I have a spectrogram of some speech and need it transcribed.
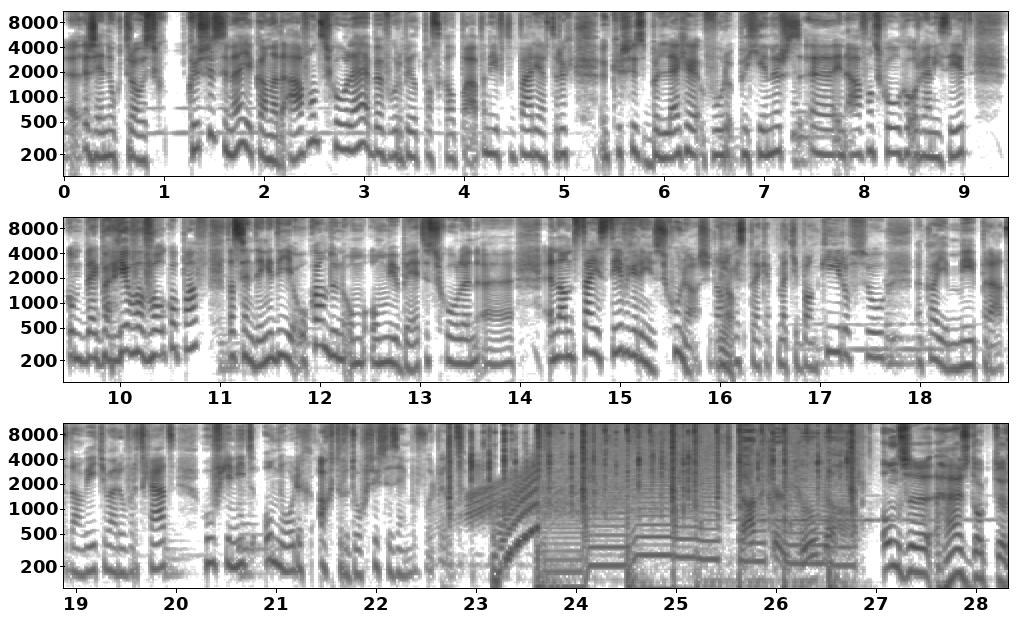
Eh, er zijn ook trouwens cursussen. Hè. Je kan naar de avondschool. Hè. Bijvoorbeeld Pascal Papen heeft een paar jaar terug een cursus beleggen voor beginners eh, in avondschool georganiseerd. Er komt blijkbaar heel veel volk op af. Dat zijn dingen die je ook kan doen om, om je bij te scholen. eh. en dan sta je steviger in je schoenen. Als je dan Ja. een gesprek hebt met je bankier of zo, dan kan je meepraten. Dan weet je waarover het gaat. Hoef je niet onnodig achterdochtig te zijn, bijvoorbeeld. Dr. Google. Onze huisdokter,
